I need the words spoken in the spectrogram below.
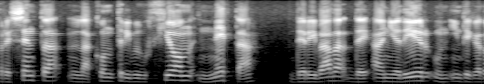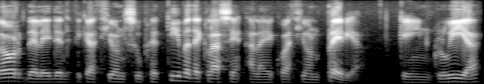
presenta la contribución neta derivada de añadir un indicador de la identificación subjetiva de clase a la ecuación previa, que incluía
